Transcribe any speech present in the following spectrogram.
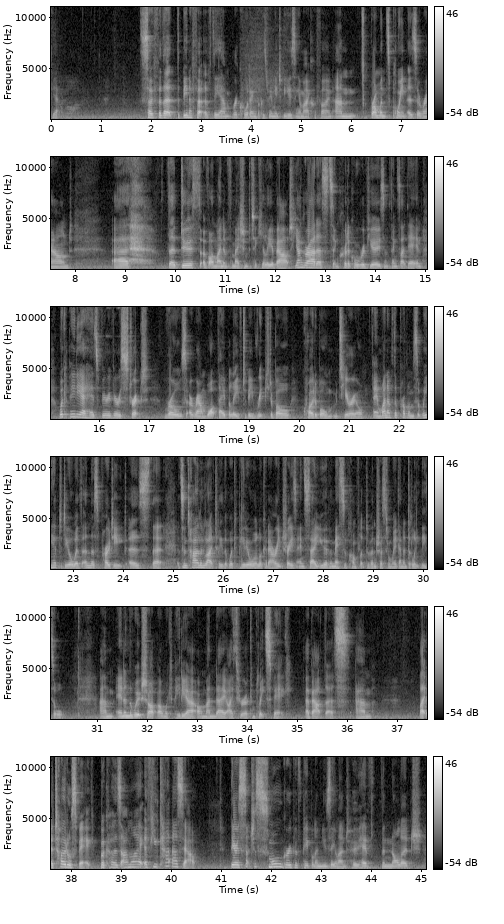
Yeah. So for the, the benefit of the um, recording, because we're meant to be using a microphone, um, Bronwyn's point is around uh, the dearth of online information, particularly about younger artists and critical reviews and things like that. And Wikipedia has very, very strict rules around what they believe to be reputable, quotable material. And one of the problems that we have to deal with in this project is that it's entirely likely that Wikipedia will look at our entries and say, you have a massive conflict of interest and we're going to delete these all. Um, and in the workshop on Wikipedia on Monday, I threw a complete spec about this, um, like a total spec, because I'm like, if you cut us out, there is such a small group of people in New Zealand who have the knowledge,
